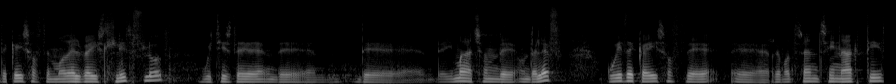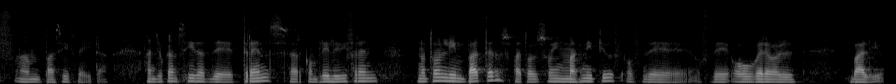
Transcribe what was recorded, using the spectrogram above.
the case of the model-based LISFLOOD, which is the, the, the, the, image on the, on the left, with the case of the uh, remote sensing active and passive data. And you can see that the trends are completely different, not only in patterns, but also in magnitude of the, of the overall value.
